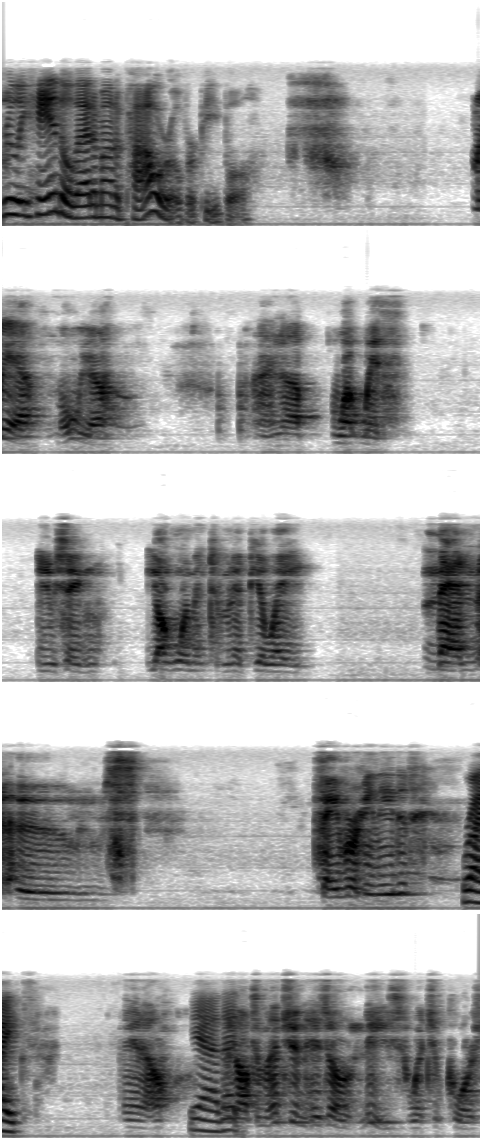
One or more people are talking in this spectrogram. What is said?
really handle that amount of power over people. Yeah, oh yeah. And uh, what with using young women to manipulate men whose favor he needed, Right. you know. Yeah, that Not to mention his own niece, which of course,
